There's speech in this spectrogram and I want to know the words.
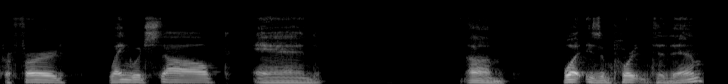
preferred language style and um, what is important to them,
